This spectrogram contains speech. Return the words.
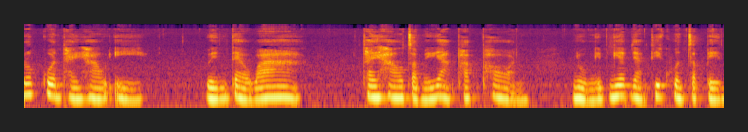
รบกวนไทเฮาอีก เว้นแต่ว่า ไทเฮาจะไม่อยากพักผ่อน อยู่เงียบๆอย่างที่ควรจะเป็น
